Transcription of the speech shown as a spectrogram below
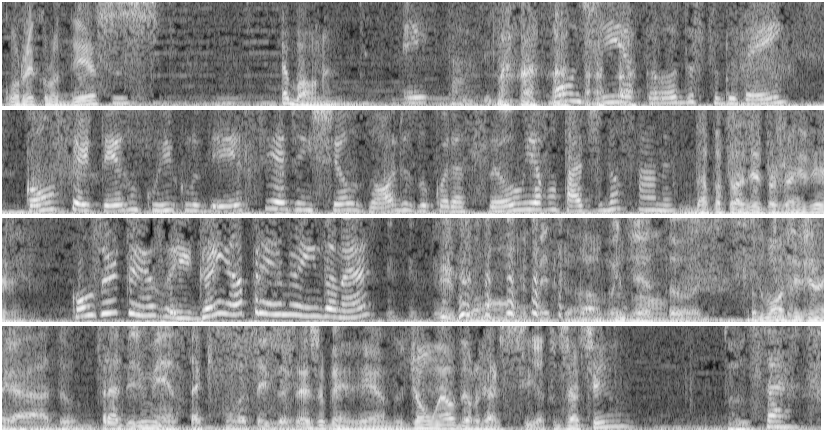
currículo desses é bom, né? Eita. bom dia a todos, tudo bem? Com certeza um currículo desse é de encher os olhos, o coração e a vontade de dançar, né? Dá para trazer para Joinville? Com certeza. E ganhar prêmio ainda, né? Bom, pessoal. Bom, dia a todos. Tudo bom, Sidney? Obrigado. Um prazer imenso estar aqui com vocês hoje. Seja bem-vindo. John Helder Garcia, tudo certinho? Tudo certo.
